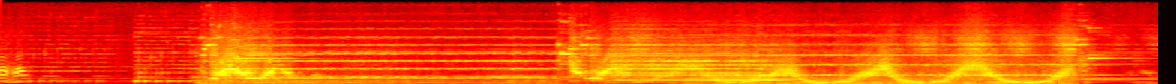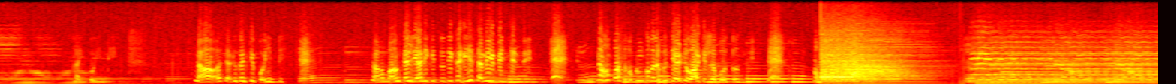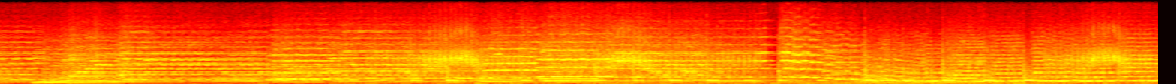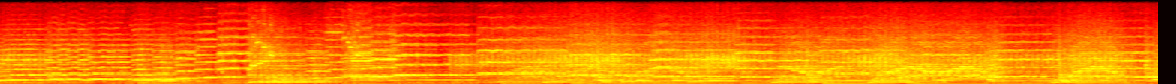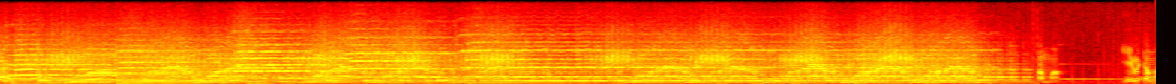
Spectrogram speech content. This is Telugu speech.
అయిపోయింది. నా ఆశ అడుగంటిపోయింది. నా మాంగళ్యానికి తుది కడిగి సమీపించింది. నా పసుపు కుంకుమలకు చేటు వాటిల్లో పోతుంది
